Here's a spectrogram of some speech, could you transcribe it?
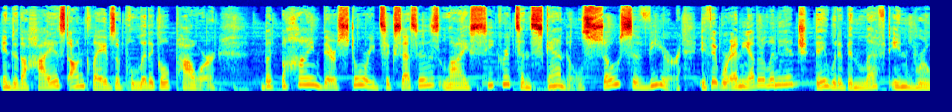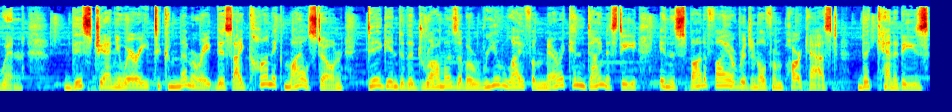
into the highest enclaves of political power. But behind their storied successes lie secrets and scandals so severe, if it were any other lineage, they would have been left in ruin. This January, to commemorate this iconic milestone, dig into the dramas of a real life American dynasty in the Spotify original from Parcast, The Kennedys.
